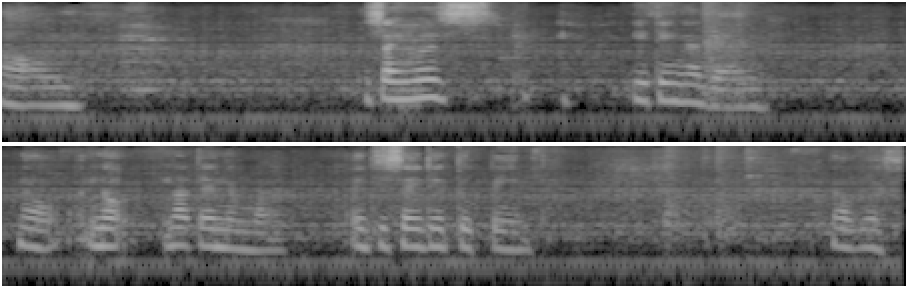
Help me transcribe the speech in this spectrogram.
um, as I was eating again, no, no, not anymore. I decided to paint. Tapos,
